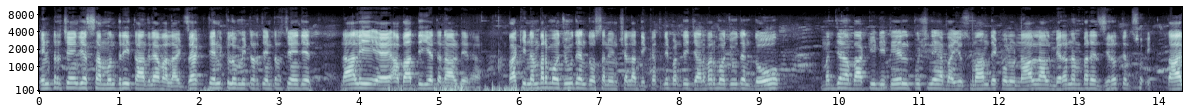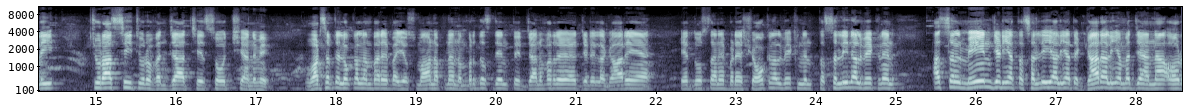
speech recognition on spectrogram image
interchange ਹੈ ਸਮੁੰਦਰੀ ਤਾਂਦਲਿਆਂ ਵਾਲਾ ਐਗਜ਼ੈਕਟ 3 ਕਿਲੋਮੀਟਰ ਤੇ ਇੰਟਰਚੇਂਜ ਹੈ ਨਾਲ ਹੀ ਅਹ, ਆਬਾਦੀ ਹੈ ਤੇ ਨਾਲ ਡੇਰਾ ਬਾਕੀ ਨੰਬਰ ਮੌਜੂਦ ਹਨ ਦੋਸਤਾਂ ਨੂੰ ਇਨਸ਼ਾਅੱਲਾ ਦਿੱਕਤ ਨਹੀਂ ਪੜਦੀ ਜਾਨਵਰ ਮੌਜੂਦ ਹਨ ਦੋ ਮੱਝਾਂ ਬਾਕੀ ਡਿਟੇਲ ਪੁੱਛਨੇ ਆ ਭਾਈ ਉਸਮਾਨ ਦੇ ਕੋਲੋਂ ਨਾਲ ਨਾਲ ਮੇਰਾ ਨੰਬਰ ਹੈ 0341 84 696 WhatsApp ਤੇ ਲੋਕਲ ਨੰਬਰ ਹੈ ਭਾਈ, ਉਸਮਾਨ ਆਪਣਾ ਨੰਬਰ ਦੱਸ ਦੇਣ ਤੇ ਜਾਨਵਰ ਜਿਹੜੇ ਲਗਾ ਰਹੇ ਆ ਇਹ ਦੋਸਤਾਂ ਨੇ ਬੜੇ ਸ਼ੌਕ ਨਾਲ ਵੇਖਣੇ ਨੇ, ਤਸੱਲੀ ਨਾਲ ਵੇਖਣੇ ਨੇ। ਅਸਲ ਮੇਨ ਜਿਹੜੀਆਂ ਤਸੱਲੀ ਵਾਲੀਆਂ ਤੇ ਘਰ ਵਾਲੀਆਂ ਮੱਝਾਂ ਨਾ ਔਰ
